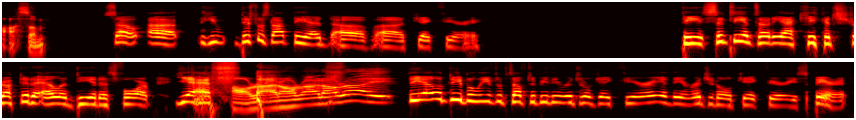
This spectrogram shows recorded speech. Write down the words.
Awesome. So, uh, he this was not the end of uh Jake Fury. The sentient zodiac he constructed an LMD in his form. Yes, All right, all right, all right. the LMD believed himself to be the original Jake Fury and the original Jake Fury's spirit,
